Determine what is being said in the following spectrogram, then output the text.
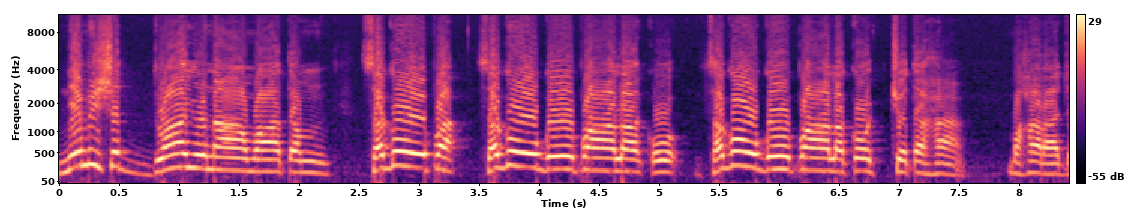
ನಿಮಿಷದ್ವಾಯುನಾಮಾತಂ ಸಗೋಪ ಸಗೋ ಗೋಪಾಲಕೋ ಸಗೋ ಗೋಪಾಲಕೋಚ್ಯುತಃ ಮಹಾರಾಜ,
